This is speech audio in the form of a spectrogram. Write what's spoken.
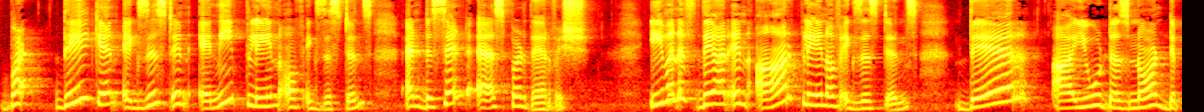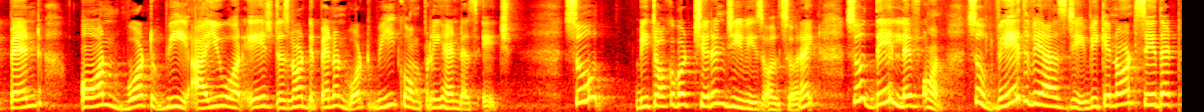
But they can exist in any plane of existence and descend as per their wish even if they are in our plane of existence, their ayu does not depend on what we, ayu or age does not depend on what we comprehend as age. So we talk about Chiranjeevis also, right? So they live on. So Ved Vyasji, we cannot say that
